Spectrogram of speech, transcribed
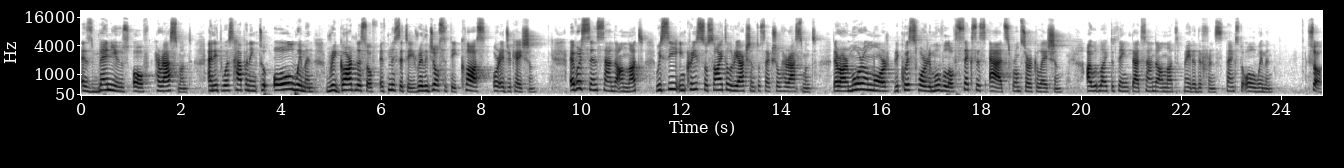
as venues of harassment and it was happening to all women, regardless of ethnicity, religiosity, class, or education. Ever since Sen de Anlat, we see increased societal reaction to sexual harassment. There are more and more requests for removal of sexist ads from circulation. I would like to think that Sen de Anlat made a difference, thanks to all women. So,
